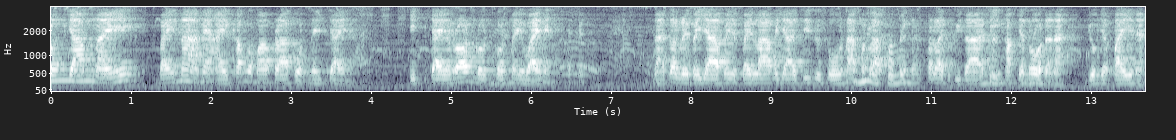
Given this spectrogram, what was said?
ลงยามไหน ใบหน้าแม่ไอคำก็มาปรากฏในใจ จิตใจร้อนรนทนไม่ไหวนะก็เลยไปยาไปไปลาพญาศรีสุโธนาคราชเป็นพระราชบิดาที่คำชะโนดนะนะโยมจะไปนะ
